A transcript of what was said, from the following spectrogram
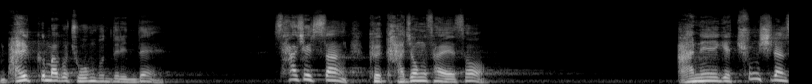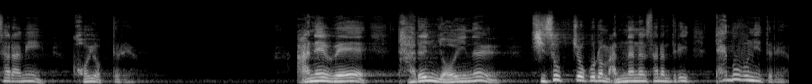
말끔하고 좋은 분들인데 사실상 그 가정사에서 아내에게 충실한 사람이 거의 없더래요. 아내 외에 다른 여인을 지속적으로 만나는 사람들이 대부분이더래요.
